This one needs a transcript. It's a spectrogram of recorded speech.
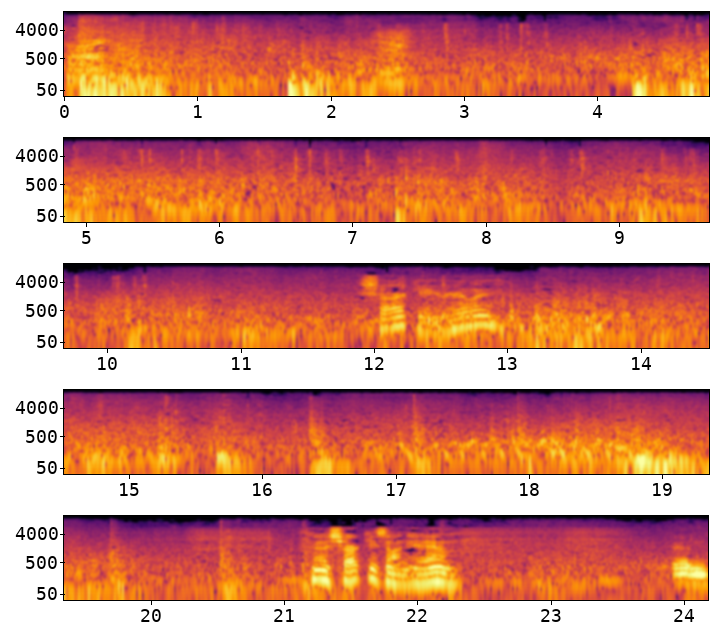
Sorry. Sharky, really? No, Sharky's on him. Um, Good.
